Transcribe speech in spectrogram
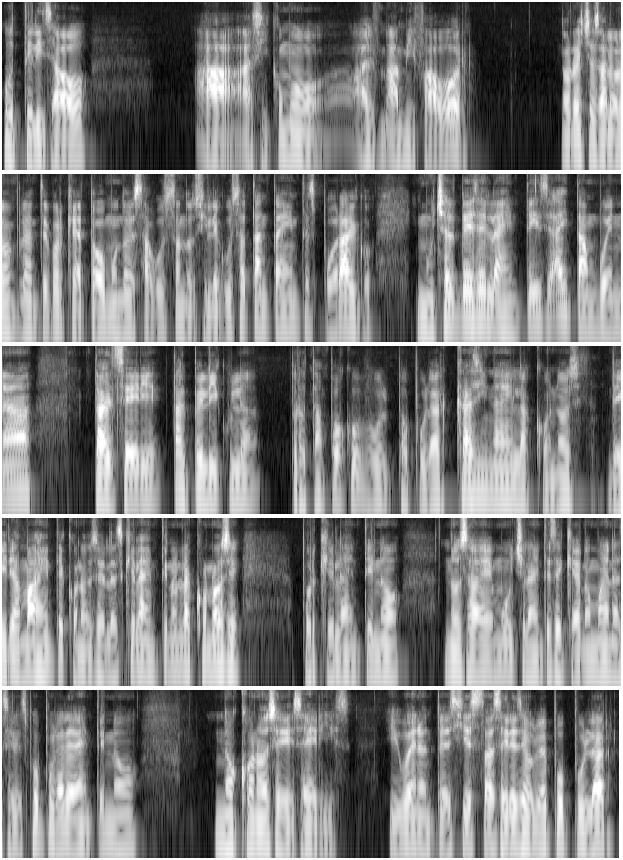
utilizado así como a, mi favor. No rechazarlo simplemente porque a todo el mundo le está gustando. Si le gusta a tanta gente es por algo. Y muchas veces la gente dice, ay, tan buena tal serie, tal película, pero tampoco popular, casi nadie la conoce. Debería más gente conocerla. Es que la gente no la conoce porque la gente no, no sabe mucho, la gente se queda nomás en las series populares, la gente no, no conoce de series. Y bueno, entonces si esta serie se vuelve popular,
